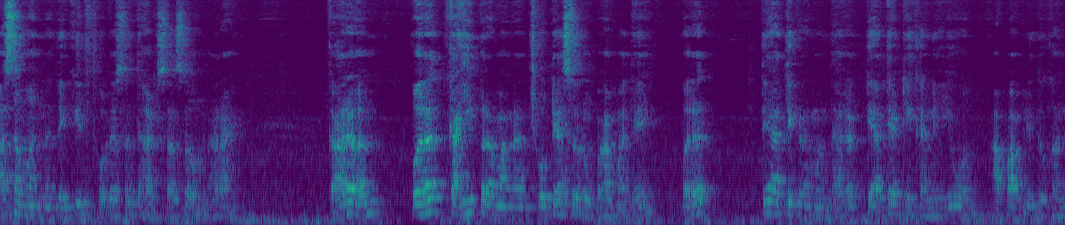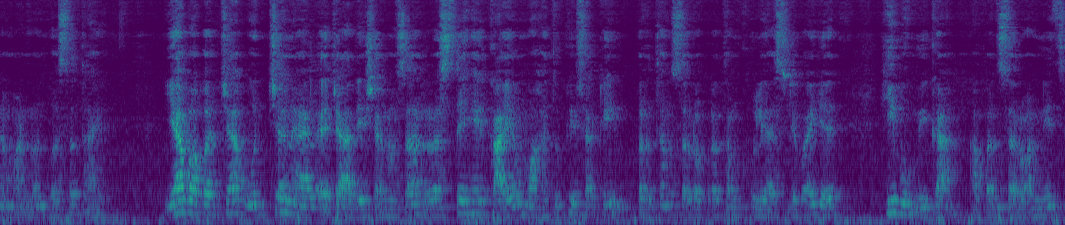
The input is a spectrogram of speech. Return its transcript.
असं म्हणणं देखील थोडंसं धाडसाचं होणार आहे. कारण परत काही प्रमाणात छोट्या स्वरूपामध्ये परत ते अतिक्रमणधारक त्या त्या ठिकाणी येऊन आपापली दुकानं मांडून बसत आहेत. याबाबतच्या उच्च न्यायालयाच्या आदेशानुसार रस्ते हे कायम वाहतुकीसाठी प्रथम सर्वप्रथम खुले असले पाहिजेत. ही भूमिका आपण सर्वांनीच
